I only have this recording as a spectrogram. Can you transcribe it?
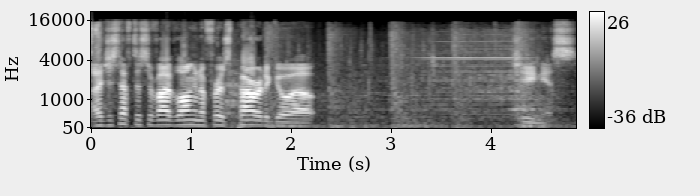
I just have to survive long enough for his power to go out. Genius.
